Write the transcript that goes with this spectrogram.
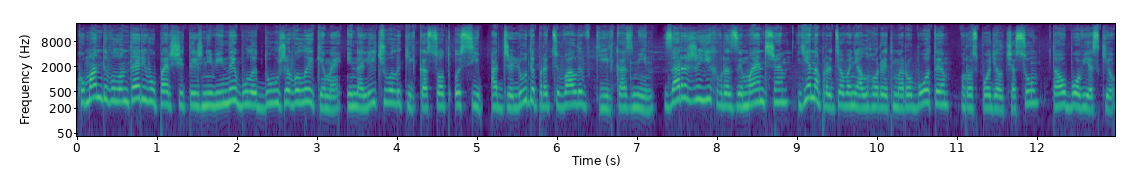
Команди волонтерів у перші тижні війни були дуже великими і налічували кількасот осіб, адже люди працювали в кілька змін. Зараз же їх в рази менше. Є напрацьовані алгоритми роботи, розподіл часу та обов'язків.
